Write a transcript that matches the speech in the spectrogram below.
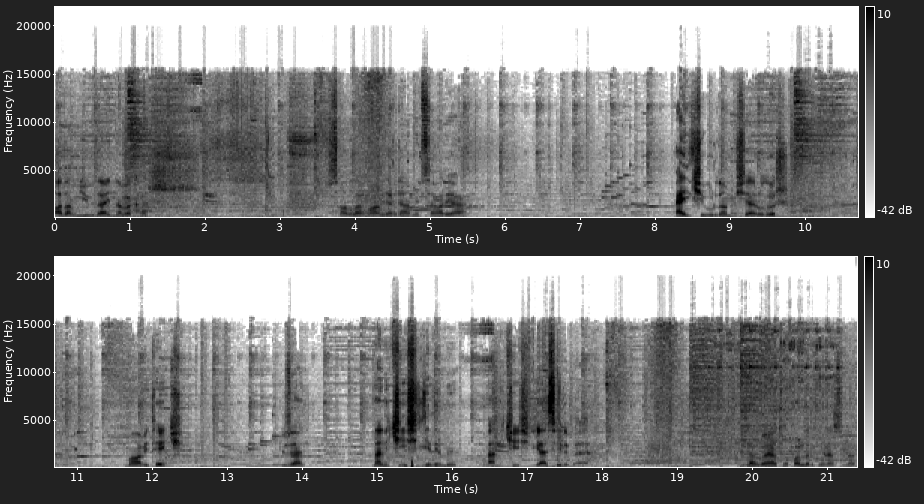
Adam gibi line'ına bakar. Of, sarılar maviler devam etse var ya. Belki buradan bir şeyler olur. Mavi tek. Güzel. Lan iki yeşil gelir mi? Lan iki yeşil gelseydi be. Güzel bayağı toparladık en azından.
